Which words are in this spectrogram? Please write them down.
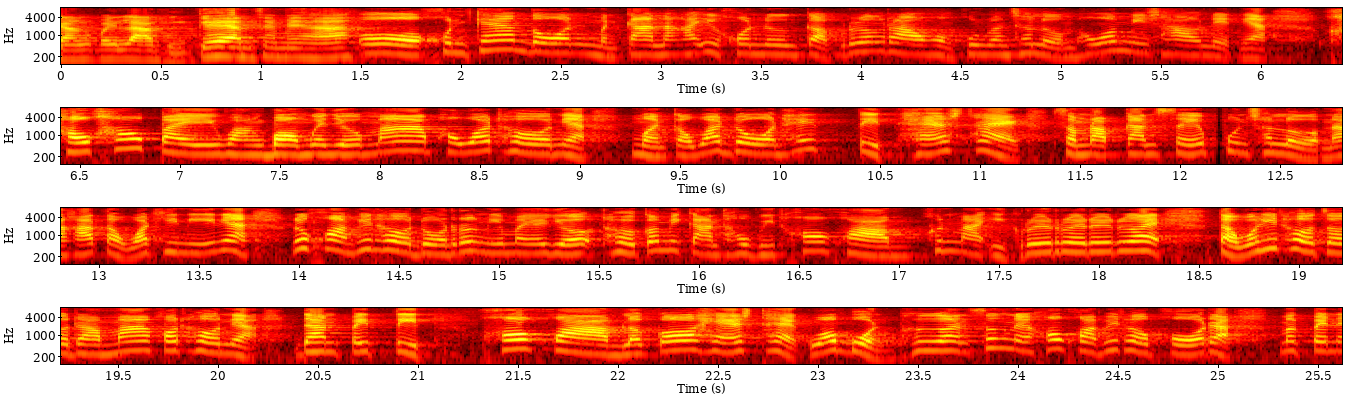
ยังไปลามถึงแก้มใช่ไหมฮะ โอ้คุณแก้มโดนเหมือนกันนะคะ อีกคนนึงกับเรื่องราวของคุณวันเฉลิม เพราะว่ามีชาวเน็ตเนี่ยเขาเข้าไปวางบอมกันเยอะมาก เพราะว่าเธอเนี่ยเหมือนกับว่าโดนให้ติดแฮชแท็กสำหรับการเซฟคุณเฉลิมนะคะ แต่ว่าทีนี้เนี่ยด้วยความที่เธอโดนเรื่องนี้มาเยอะๆเธอก็มีการทวิตข้อความขึ้นมาอีกเรื่อยๆๆๆแต่ว่าที่เธอเจอดราม่าเพราะเธอเนี่ยดันไปติดข้อความแล้วก็แฮชแท็กว่าบ่นเพื่อน ซึ่งในข้อความที่เธอโพสต์อะมันเป็นใน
